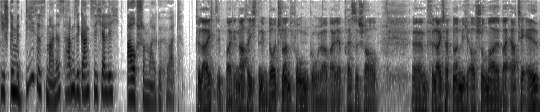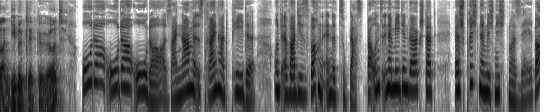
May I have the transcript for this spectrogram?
Die Stimme dieses Mannes haben Sie ganz sicherlich auch schon mal gehört. Vielleicht bei den Nachrichten im Deutschlandfunk oder bei der Presseschau. Ähm, vielleicht hat man mich auch schon mal bei RTL beim Bibelclip gehört. Oder, oder, oder. Sein Name ist Reinhard Pede und er war dieses Wochenende zu Gast bei uns in der Medienwerkstatt. Er spricht nämlich nicht nur selber,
